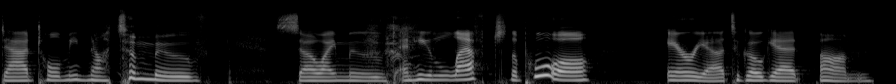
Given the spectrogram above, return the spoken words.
dad told me not to move. So I moved, and he left the pool area to go get um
